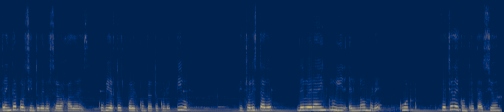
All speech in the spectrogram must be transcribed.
30% de los trabajadores cubiertos por el contrato colectivo. Dicho listado deberá incluir el nombre, CURP, fecha de contratación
